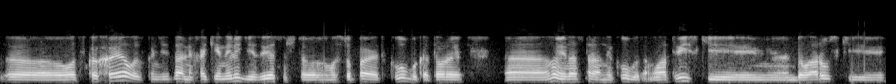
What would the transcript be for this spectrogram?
Э, вот в КХЛ, в континентальной хоккейной лиге известно, что выступают клубы, которые, э, ну, иностранные клубы, там, латвийские, белорусские,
